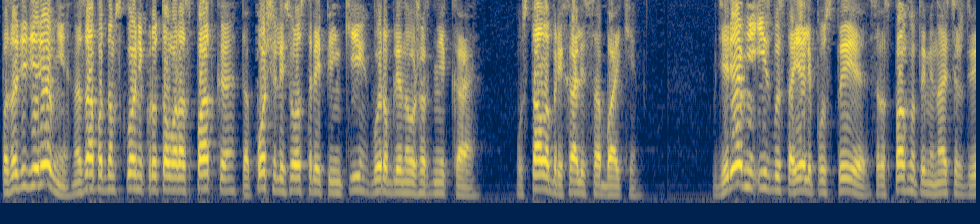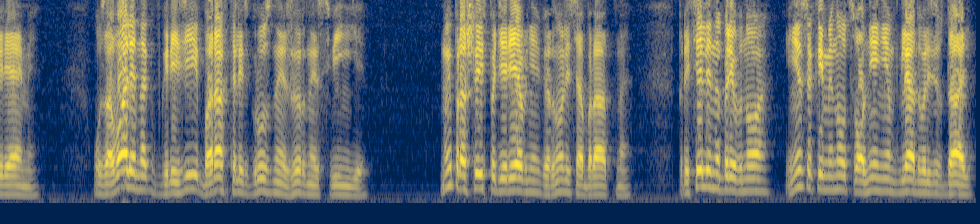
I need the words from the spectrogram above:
Позади деревни, на западном склоне крутого распадка, топорщились острые пеньки вырубленного жердняка. Устало брехали собаки. В деревне избы стояли пустые, с распахнутыми настежь дверями. У заваленок в грязи барахтались грузные жирные свиньи. Мы прошлись по деревне, вернулись обратно. Присели на бревно и несколько минут с волнением вглядывались вдаль,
